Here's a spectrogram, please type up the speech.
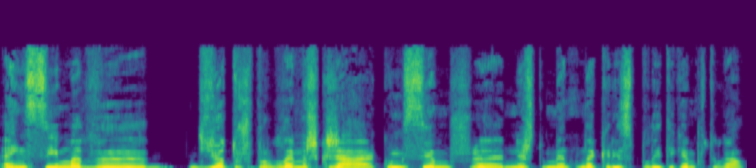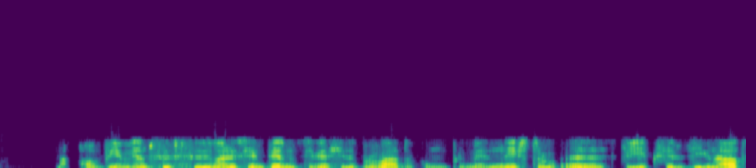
em cima de, de outros problemas que já conhecemos uh, neste momento na crise política em Portugal? Obviamente, se Mário Centeno tivesse sido aprovado como Primeiro-Ministro, uh, teria que ser designado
